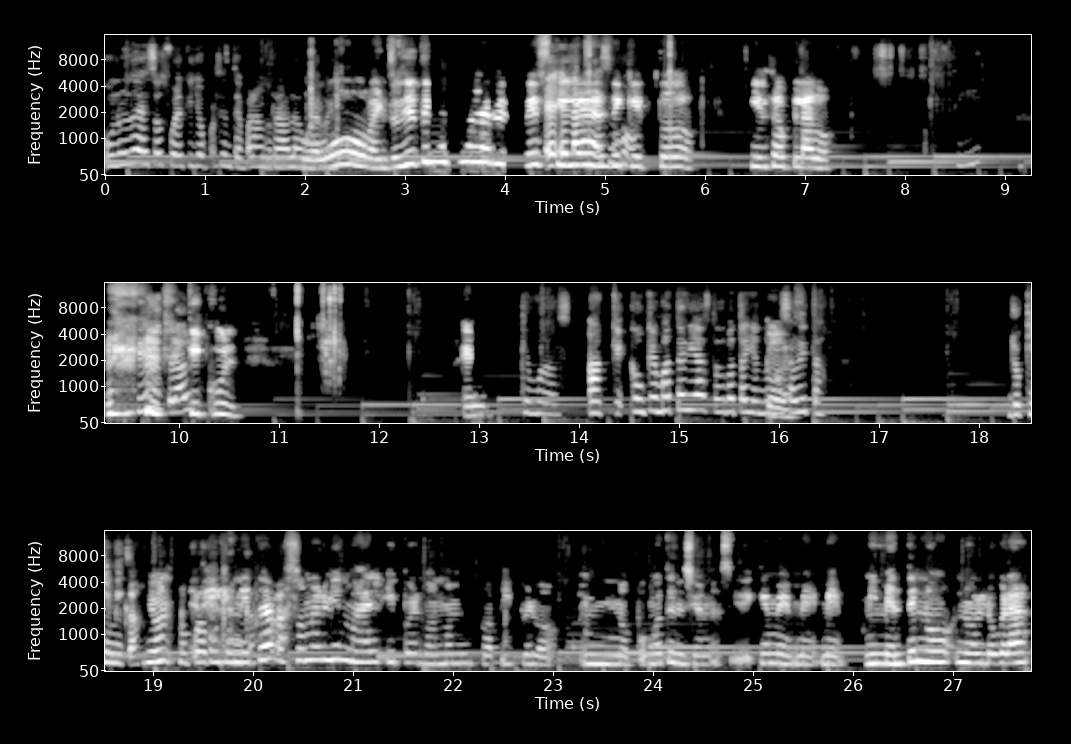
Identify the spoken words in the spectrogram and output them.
Uno de esos fue el que yo presenté para entrar a la UR. Oh, entonces ya tenía todas las respuestas El- el de que todo bien soplado. Sí. Sí. Qué cool. Eh, ¿Qué más? Ah, ¿qué- ¿Con qué materia estás batallando Todas. más ahorita? Yo química. yo, No puedo con la química. neta, va a sonar bien mal y perdón, mami, papi, pero mm, no pongo atención así de que me, me, me, mi mente no, no logra.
